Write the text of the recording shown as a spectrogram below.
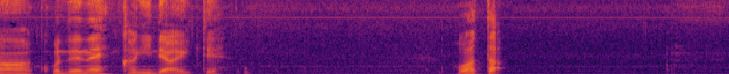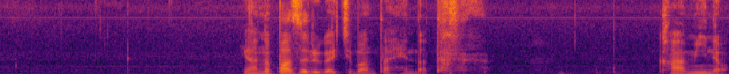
ああ、ここでね、鍵で開いて。終わった。矢のパズルが一番大変だった な紙の。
